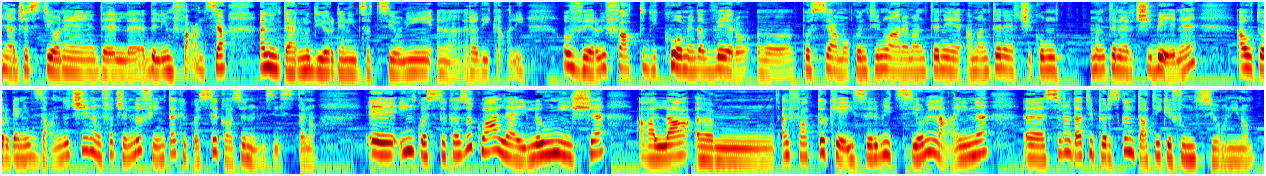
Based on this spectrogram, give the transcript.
la gestione del, dell'infanzia all'interno di organizzazioni eh, radicali, ovvero il fatto di come davvero eh, possiamo continuare a, mantenere, a mantenerci, con, mantenerci bene, auto-organizzandoci, non facendo finta che queste cose non esistano. E in questo caso qua lei lo unisce alla, um, al fatto che i servizi online eh, sono dati per scontati che funzionino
